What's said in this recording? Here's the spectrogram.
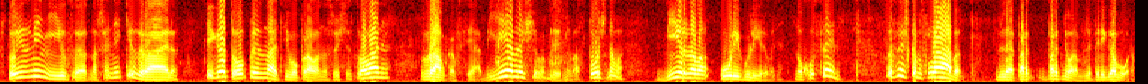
что изменил свое отношение к Израилю и готов признать его право на существование в рамках всеобъемлющего ближневосточного мирного урегулирования. Но Хусейн был слишком слабым для пар партнером для переговоров.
